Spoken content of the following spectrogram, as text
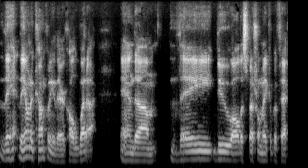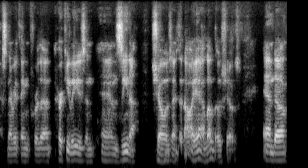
they they own a company there called Weta, and um, they do all the special makeup effects and everything for the Hercules and, and Xena shows. I said, oh yeah, I love those shows. And uh,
